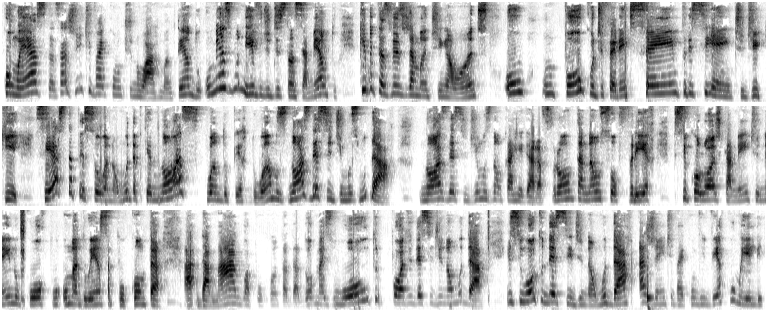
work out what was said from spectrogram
com estas, a gente vai continuar mantendo o mesmo nível de distanciamento que muitas vezes já mantinha antes, ou um pouco diferente, sempre ciente de que se esta esta pessoa não muda, porque nós, quando perdoamos, nós decidimos mudar. Nós decidimos não carregar afronta, não sofrer psicologicamente, nem no corpo, uma doença por conta da mágoa, por conta da dor, mas o outro pode decidir não mudar. E se o outro decide não mudar, a gente vai conviver com ele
